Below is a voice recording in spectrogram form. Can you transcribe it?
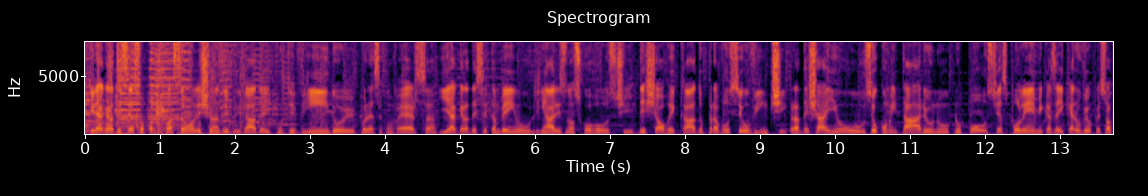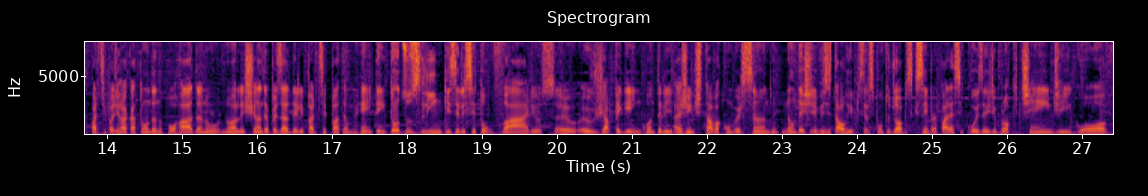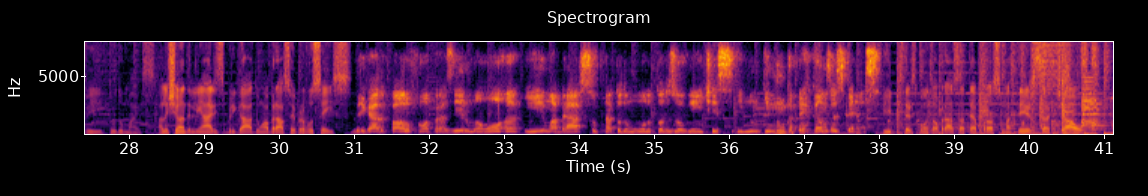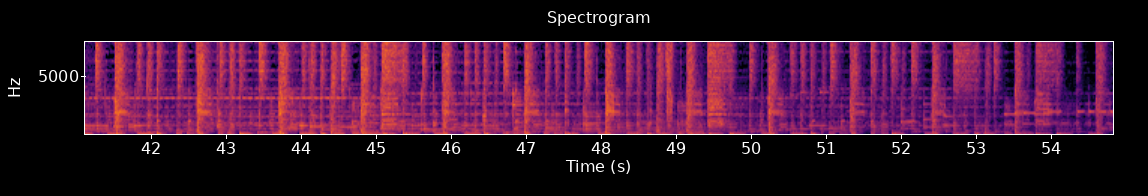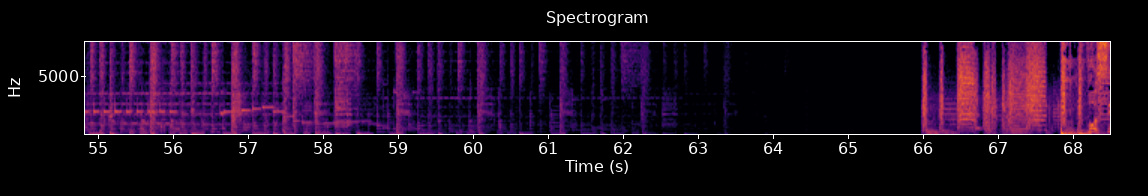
Eu queria agradecer a sua participação, Alexandre. Obrigado aí por ter vindo e por essa conversa. E agradecer também o Linhares, nosso co-host. Deixar o recado para você ouvinte, para deixar aí o seu comentário no, no post, as polêmicas aí. Quero ver o pessoal que participa de Hackathon dando porrada no, no Alexandre, apesar dele participar também. Tem todos os links, ele citou vários. Eu, eu já peguei enquanto ele, a gente estava conversando. Não deixe de visitar o hipsters.jobs, que sempre aparece coisa aí de blockchain, de gov e tudo mais. Alexandre, Linhares, obrigado. Um abraço aí para vocês. Obrigado, Paulo. Foi um prazer, uma honra e um abraço para todo mundo, todos os ouvintes e que nunca percamos a esperança. Hipsters, ponto abraço até a próxima terça. Tchau.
